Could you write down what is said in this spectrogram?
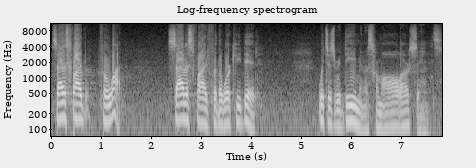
Satisfied for what? Satisfied for the work he did, which is redeeming us from all our sins.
